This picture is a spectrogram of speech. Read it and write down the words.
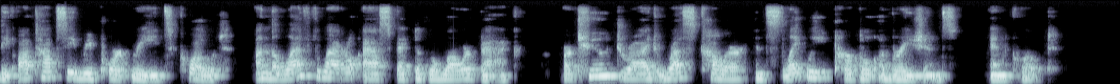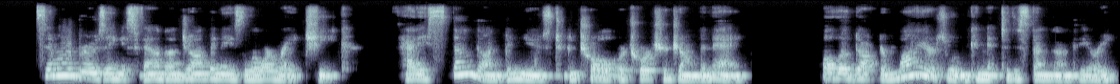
The autopsy report reads, quote, on the left lateral aspect of the lower back are two dried rust color and slightly purple abrasions. End quote. Similar bruising is found on JonBenét's lower right cheek. Had a stun gun been used to control or torture JonBenét, although Dr. Myers wouldn't commit to the stun gun theory,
